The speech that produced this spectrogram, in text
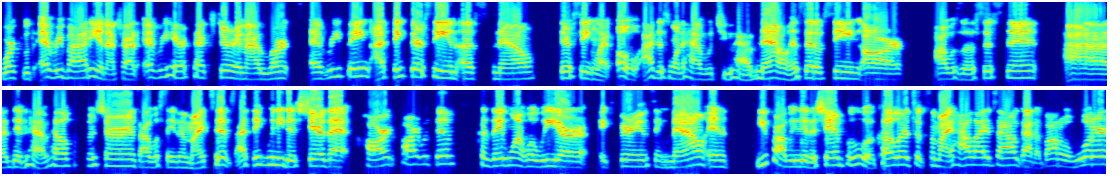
worked with everybody and I tried every hair texture and I learned everything. I think they're seeing us now. They're seeing like, oh, I just want to have what you have now instead of seeing our I was an assistant, I didn't have health insurance, I was saving my tips. I think we need to share that hard part with them because they want what we are experiencing now and you probably did a shampoo, a color, took somebody highlights out, got a bottle of water,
